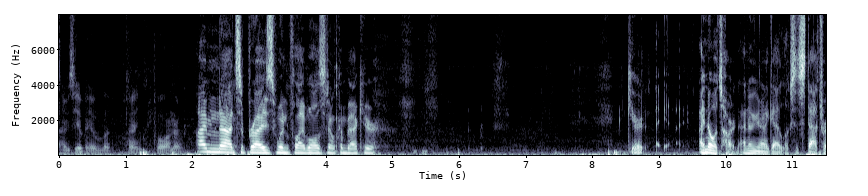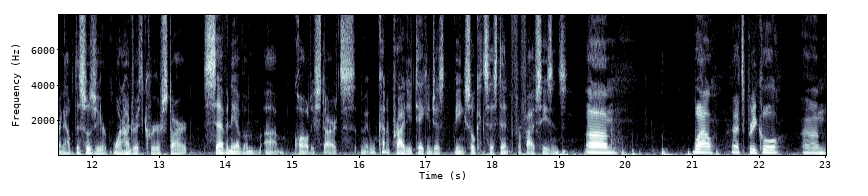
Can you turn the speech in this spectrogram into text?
obviously able to kind of pull on there? I'm not surprised when fly balls don't come back here. Garrett, I, know it's hard. I know you're not a guy that looks at stats right now, but this was your 100th career start, 70 of them um, quality starts. I mean, what kind of pride do you take in just being so consistent for five seasons? Um, wow, that's pretty cool. Um,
